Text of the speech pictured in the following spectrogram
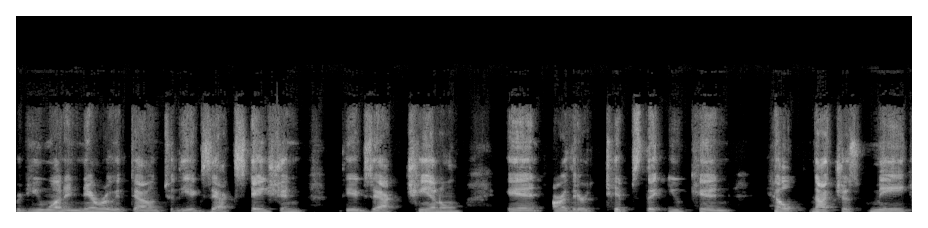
Or do you want to narrow it down to the exact station, the exact channel? And are there tips that you can help not just me,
